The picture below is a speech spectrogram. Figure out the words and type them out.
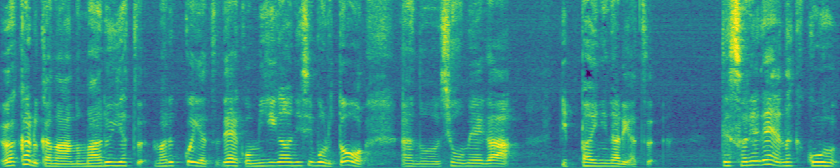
わかるかな？あの丸いやつ、丸っこいやつで、こう右側に絞ると、あの、照明がいっぱいになるやつ。で、それで、なんかこう、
